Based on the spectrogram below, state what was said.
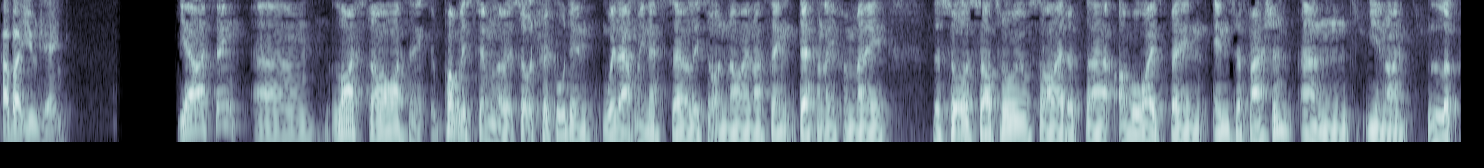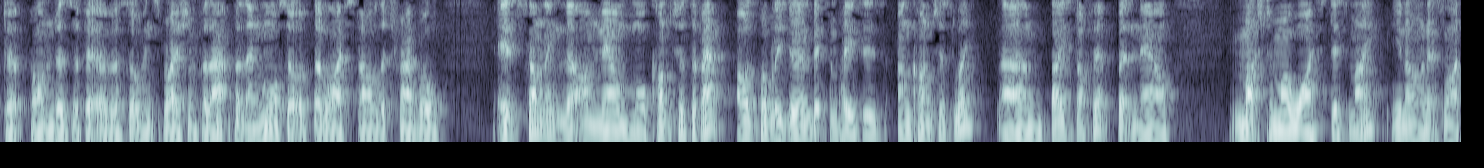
How about you, Jake? Yeah, I think um, lifestyle. I think probably similar. It sort of trickled in without me necessarily sort of knowing. I think definitely for me, the sort of sartorial side of that, I've always been into fashion, and you know looked at Bond as a bit of a sort of inspiration for that. But then more sort of the lifestyle, the travel, is something that I'm now more conscious about. I was probably doing bits and pieces unconsciously um, based off it, but now much to my wife's dismay, you know, and it's like,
